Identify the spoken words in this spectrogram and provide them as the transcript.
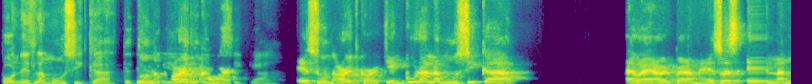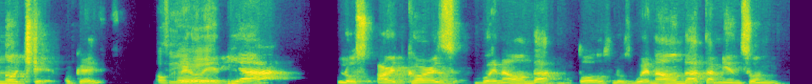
pones la música. Te la hardcore. música. es un art car. Quien cura la música. A ver, a ver, espérame, eso es en la noche, ¿ok? Ok. Sí. Pero de día, los art cars buena onda, no todos, los buena onda también son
